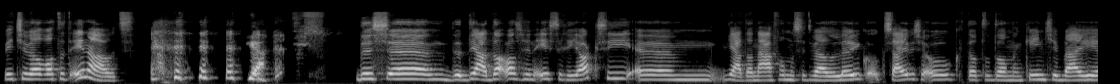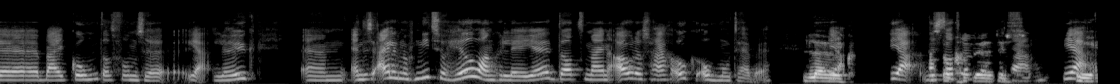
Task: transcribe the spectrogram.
weet je wel wat het inhoudt? Ja. Dus uh, ja, dat was hun eerste reactie. Um, ja, daarna vonden ze het wel leuk. Ook zeiden ze ook dat er dan een kindje bij, uh, bij komt. Dat vonden ze ja, leuk. Um, en het is eigenlijk nog niet zo heel lang geleden dat mijn ouders haar ook ontmoet hebben. Leuk. Ja, ja dus dat, dat hebben we dus. gedaan. Ja, ja.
